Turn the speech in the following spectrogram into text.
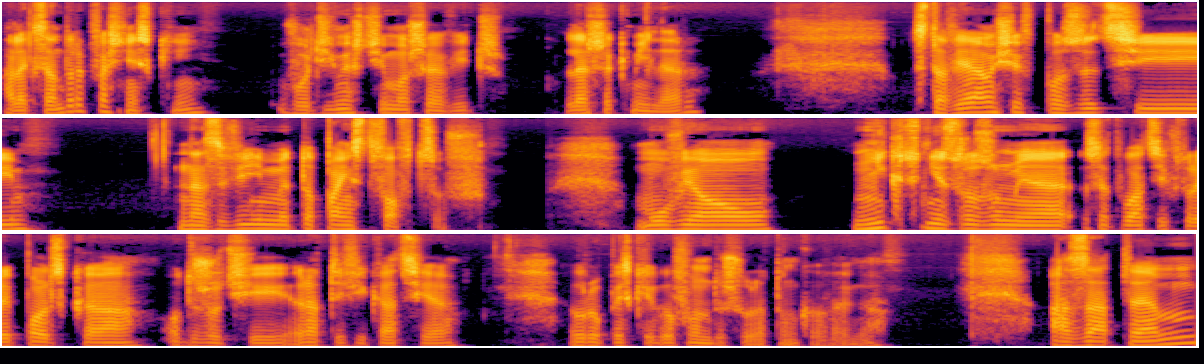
Aleksander Kwaśniewski, Włodzimierz Cimoszewicz, Leszek Miller stawiają się w pozycji, nazwijmy to, państwowców. Mówią, nikt nie zrozumie sytuacji, w której Polska odrzuci ratyfikację Europejskiego Funduszu Ratunkowego. A zatem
